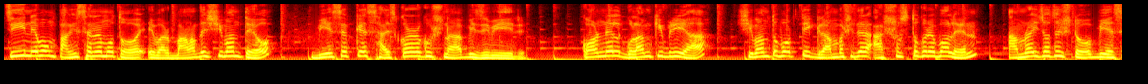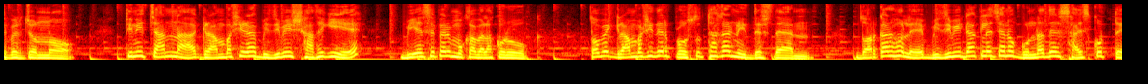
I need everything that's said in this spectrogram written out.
চীন এবং পাকিস্তানের মতো এবার বাংলাদেশ সীমান্তেও বিএসএফকে সাইজ করার ঘোষণা বিজিবির। কর্নেল গোলাম কিবরিয়া সীমান্তবর্তী গ্রামবাসীদের আশ্বস্ত করে বলেন, আমরাই যথেষ্ট বিএসএফ এর জন্য। তিনি চান না গ্রামবাসীরা বিজিবির সাথে গিয়ে বিএসএফ এর মোকাবেলা করুক। তবে গ্রামবাসীদের প্রস্তুত থাকার নির্দেশ দেন। দরকার হলে বিজিবি ডাকলে যেন গুন্ডাদের সাইজ করতে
